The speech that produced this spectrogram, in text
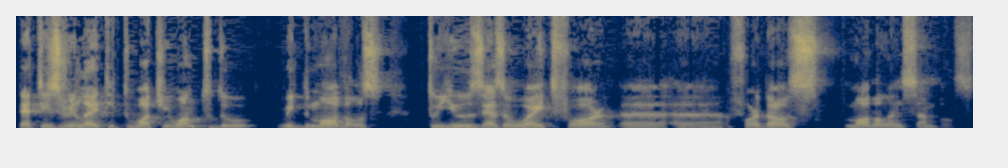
that is related to what you want to do with the models to use as a weight for, uh, uh, for those model ensembles.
